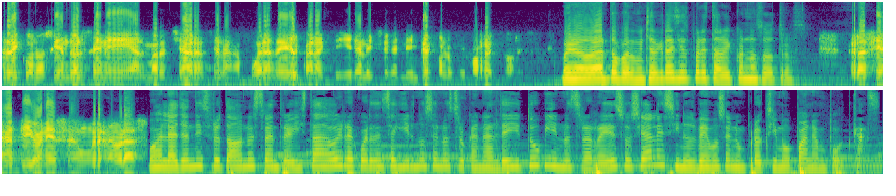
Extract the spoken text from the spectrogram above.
reconociendo al CNE al marchar hacia las afueras de él para exigir elecciones limpias con los mismos rectores. Bueno, Eduardo, pues muchas gracias por estar hoy con nosotros. Gracias a ti, Vanessa. Un gran abrazo. Ojalá hayan disfrutado nuestra entrevista de hoy. Recuerden seguirnos en nuestro canal de YouTube y en nuestras redes sociales y nos vemos en un próximo Panam Podcast.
